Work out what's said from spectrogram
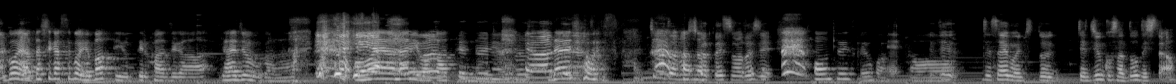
すごい私がすごいえばって言ってる感じが大丈夫かな？お前は何分かってんの？大丈夫ですか？超楽しかったです私。本当ですか？よかった。じゃあ最後にちょっとじゃあ純子さんどうでした？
